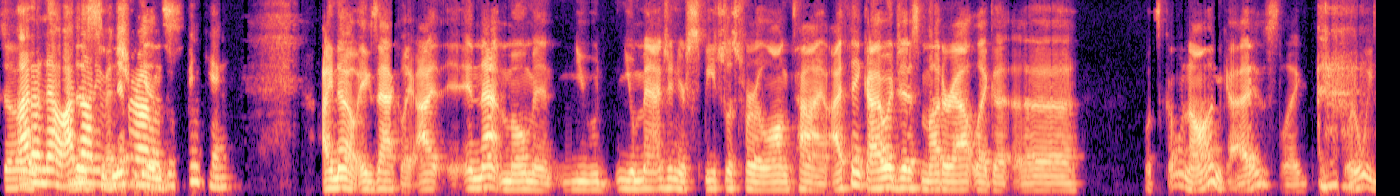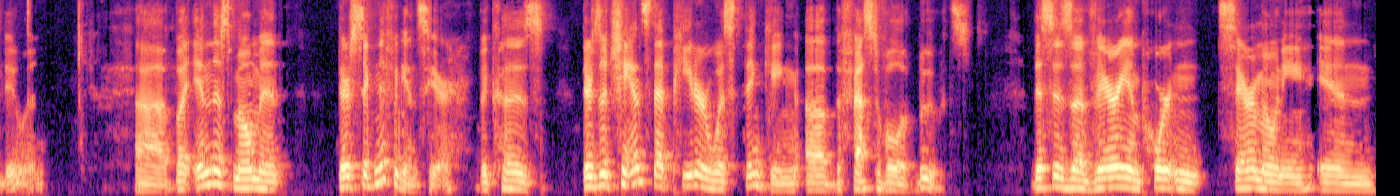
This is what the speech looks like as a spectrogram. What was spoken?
So I don't know. I'm not even sure I significance- speaking. I know exactly. I in that moment, you would you imagine you're speechless for a long time. I think I would just mutter out like a, uh, "What's going on, guys? Like, what are we doing?" Uh, but in this moment, there's significance here because there's a chance that Peter was thinking of the festival of booths. This is a very important ceremony in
